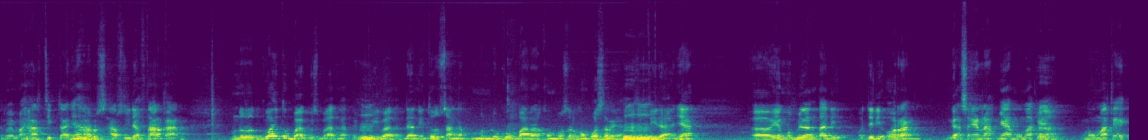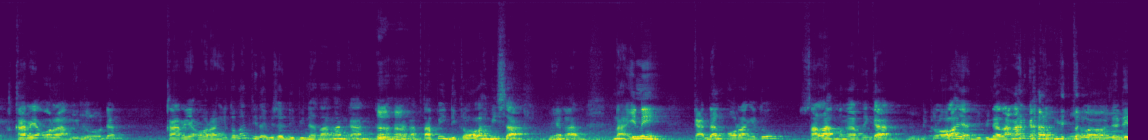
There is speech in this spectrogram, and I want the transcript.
memang hak ciptanya Hmm. harus harus didaftarkan. Menurut gue itu bagus banget Hmm. banget. Dan itu sangat mendukung para komposer-komposer ya. Hmm. setidaknya eh, yang gue bilang tadi oh, jadi orang nggak seenaknya mau pakai Hmm. mau pakai karya orang gitu loh. Dan karya orang itu kan tidak bisa dipindah tangan kan, Hmm. ya kan? Tapi dikelola bisa, ya Hmm. kan? Nah ini kadang orang itu salah mengartikan dikelola ya dipindah tangan kan gitu loh. Oh. Jadi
